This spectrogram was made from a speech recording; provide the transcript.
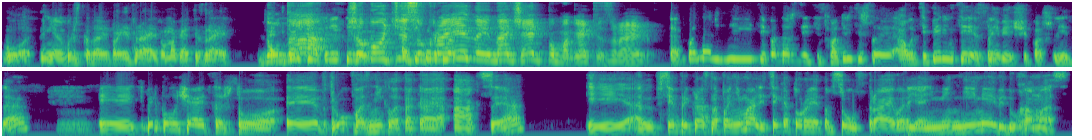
Вот, не, вы же сказали про Израиль, помогать Израилю. Ну А да, смотрите, чтобы уйти а с Украины и начать помогать Израилю. Так подождите, подождите, смотрите, что... А вот теперь интересные вещи пошли, да? М. Э, теперь получается, что э, вдруг возникла такая акция, и э, все прекрасно понимали, те, которые это все устраивали, я не, име- не имею в виду Хамас,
